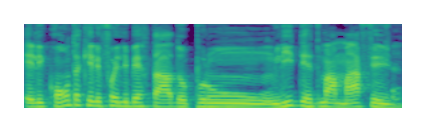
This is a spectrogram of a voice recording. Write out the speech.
ele conta que ele foi libertado por um líder de uma máfia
